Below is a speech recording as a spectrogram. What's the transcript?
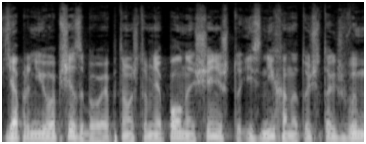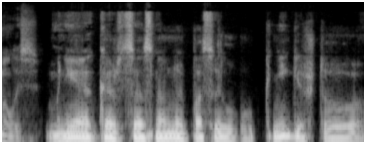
я про нее вообще забываю, потому что у меня полное ощущение, что из них она точно так же вымылась. Мне кажется, основной посыл книги, что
